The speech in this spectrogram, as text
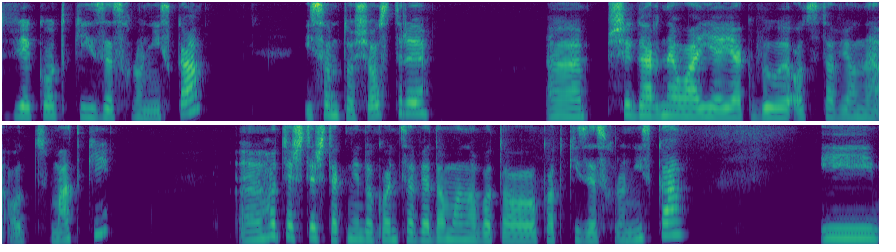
dwie kotki ze schroniska i są to siostry. E, przygarnęła je, jak były odstawione od matki. E, chociaż też tak nie do końca wiadomo, no bo to kotki ze schroniska. I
